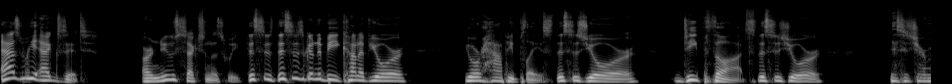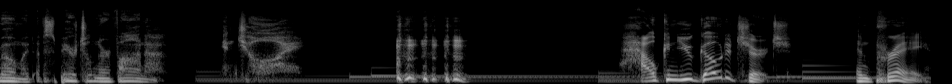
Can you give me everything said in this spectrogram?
as we exit our new section this week, this is this is going to be kind of your your happy place. This is your deep thoughts. This is your this is your moment of spiritual nirvana. Enjoy. How can you go to church and pray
